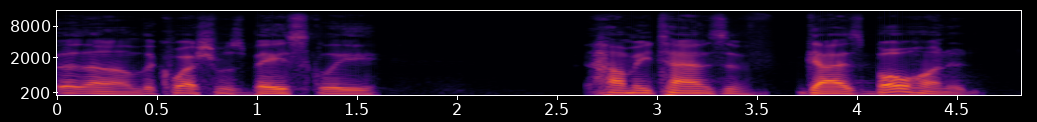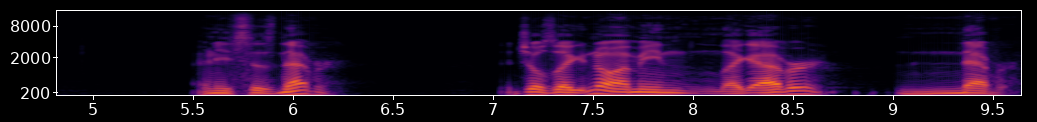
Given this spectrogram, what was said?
uh, the question was basically, how many times have guys bow hunted? And he says never. And Joe's like, no, I mean like ever, never.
